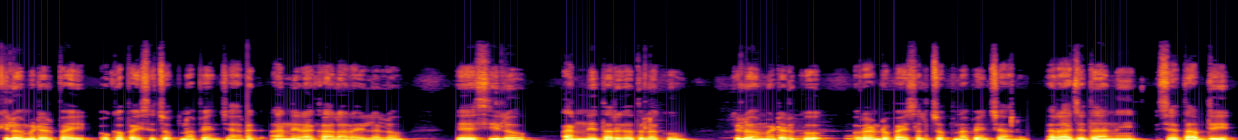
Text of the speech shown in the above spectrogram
కిలోమీటర్పై ఒక పైస చొప్పున పెంచారు. అన్ని రకాల రైళ్ళలో ఏసీలో అన్ని తరగతులకు కిలోమీటర్కు రెండు పైసల చొప్పున పెంచారు. రాజధాని, శతాబ్ది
